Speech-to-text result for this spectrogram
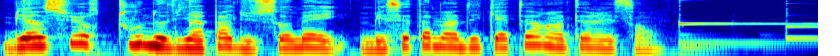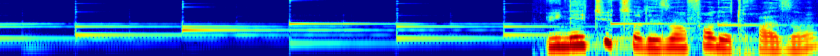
Bien sûr, tout ne vient pas du sommeil, mais c'est un indicateur intéressant. Une étude sur des enfants de 3 ans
